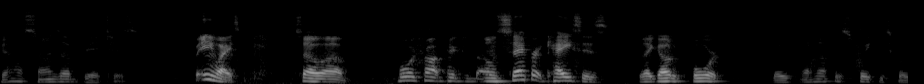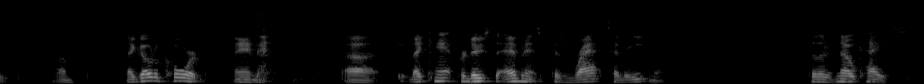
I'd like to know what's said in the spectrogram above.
Y'all sons of bitches. But anyways, so uh, Boycott Pixabay. on separate cases, they go to court. Enough of the squeaky squeak. Um, they go to court and uh, they can't produce the evidence because rats have eaten it. So there's no case.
